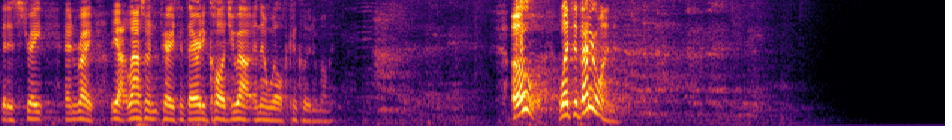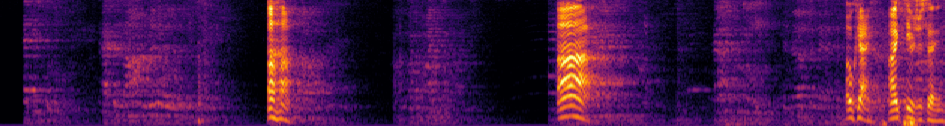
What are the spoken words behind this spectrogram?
that is straight and right. Yeah, last one, Perry, since I already called you out, and then we'll conclude in a moment. Oh, what's a better one? Uh huh. Ah. Okay, I see what you're saying.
